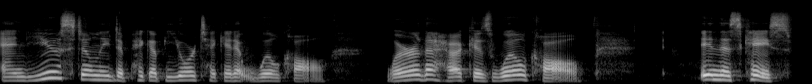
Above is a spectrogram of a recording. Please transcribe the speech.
and you still need to pick up your ticket at will call. Where the heck is will call? In this case,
